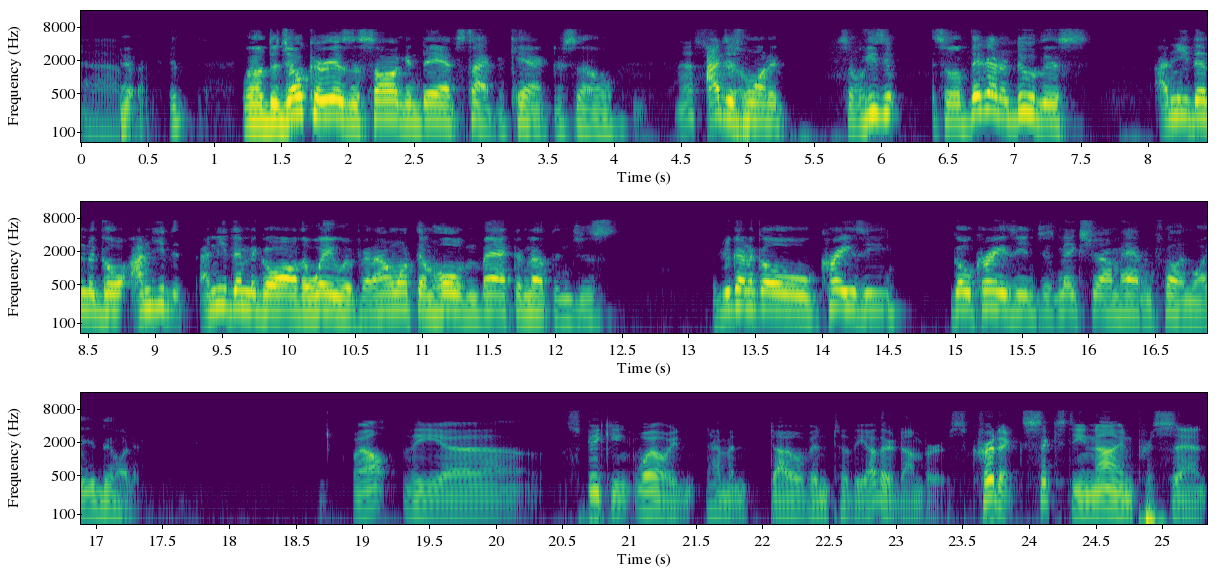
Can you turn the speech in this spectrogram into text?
Um, Yeah, it, well, the Joker is a song and dance type of character, so that's I just wanted. So he's so if they're gonna do this, I need them to go. I need I need them to go all the way with it. I don't want them holding back or nothing. Just if you're gonna go crazy, go crazy and just make sure I'm having fun while you're doing it. Well, the uh, speaking, well, we haven't dove into the other numbers. Critics 69%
